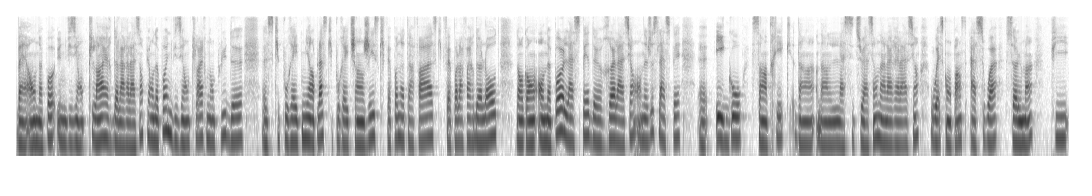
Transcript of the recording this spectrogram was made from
ben on n'a pas une vision claire de la relation, puis on n'a pas une vision claire non plus de euh, ce qui pourrait être mis en place, ce qui pourrait être changé, ce qui fait pas notre affaire, ce qui fait pas l'affaire de l'autre. Donc on n'a pas l'aspect de relation, on a juste l'aspect euh, égocentrique dans, dans la situation, dans la relation, où est-ce qu'on pense à soi seulement, puis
